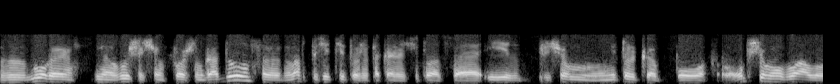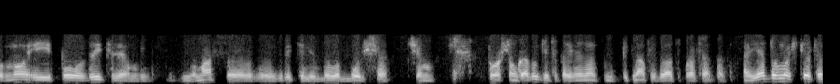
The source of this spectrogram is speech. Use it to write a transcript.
Сборы э, выше, чем в прошлом году. Э, у нас по тоже такая же ситуация. И причем не только по общему валу, но и по зрителям. У нас э, зрителей было больше, чем в прошлом году, где-то примерно 15-20%. Я думаю, что это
